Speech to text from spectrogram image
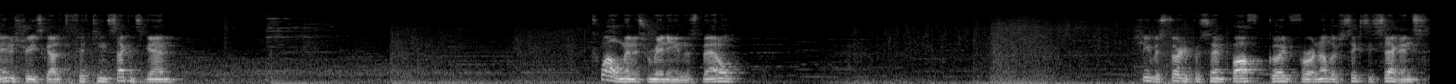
Industries got it to 15 seconds again. 12 minutes remaining in this battle. Shiva's 30% buff, good for another 60 seconds.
